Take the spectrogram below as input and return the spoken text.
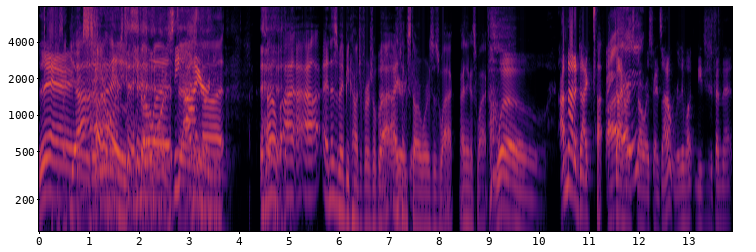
Yeah, like Yeah, Star Wars hey, Day. you uh, know? The Day. iron. I don't, I, I, I, and this may be controversial, but Oh, I, I here we think. Star Wars is whack. I think it's whack. Whoa. I'm not a die, I- uh, diehard I- Star Wars fan, so I don't really want need to defend that.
